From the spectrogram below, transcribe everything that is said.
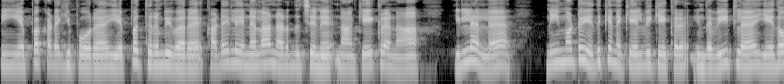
நீ எப்போ கடைக்கு போகிற எப்போ திரும்பி வர? கடையில் என்னெல்லாம் நடந்துச்சுன்னு நான் கேட்குறேனா இல்லைல்ல. நீ மட்டும் எதுக்கு என்ன கேள்வி கேட்குற இந்த வீட்டில் ஏதோ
